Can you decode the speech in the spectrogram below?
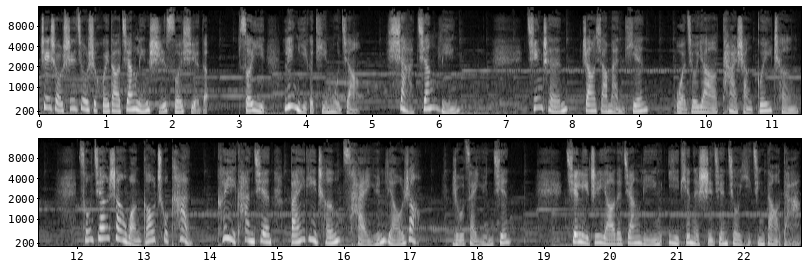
这首诗就是回到江陵时所写的，所以另一个题目叫《下江陵》。清晨朝霞满天，我就要踏上归程。从江上往高处看，可以看见白帝城彩云缭绕，如在云间。千里之遥的江陵，一天的时间就已经到达。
